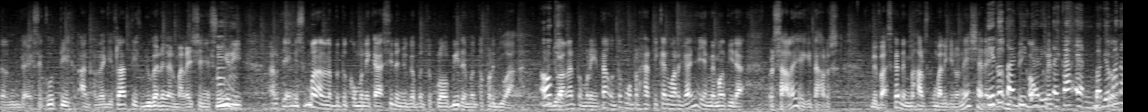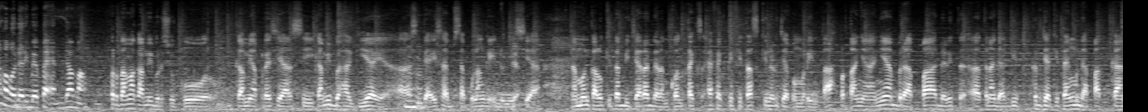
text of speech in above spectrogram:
dan juga eksekutif, antar legislatif juga dengan Malaysia sendiri. -huh. Artinya ini semua adalah bentuk komunikasi dan juga bentuk lobby dan bentuk perjuangan. Okay. Perjuangan pemerintah untuk memperhatikan warganya yang memang tidak bersalah ya kita harus bebaskan dan harus kembali ke Indonesia. Dan itu, itu tadi dari TKN. Bagaimana Betul. kalau dari BPN, Gamal? Pertama kami bersyukur, kami apresiasi, kami bahagia ya mm -hmm. Siti Aisyah bisa pulang ke Indonesia. Yeah. Namun kalau kita bicara dalam konteks efektivitas kinerja pemerintah, pertanyaannya berapa dari eh, tenaga kerja kita yang mendapatkan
